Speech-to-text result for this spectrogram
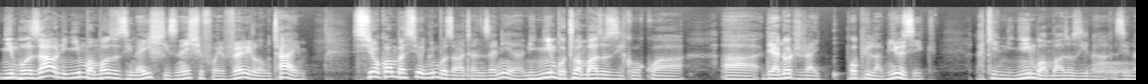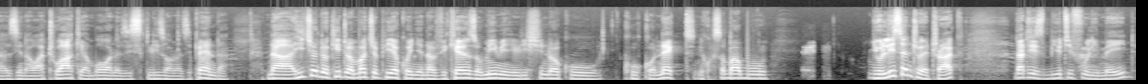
nyimbo zao ni nyimbo ambazo zinaishi zinaishi for a very long time. Sio kwamba sio nyimbo za watanzania. Ni nyimbo tu ambazo ziko kwa uh, they are not like popular music. Lakini ni nyimbo ambazo zina, zina, zina watu wake ambao wanazisikiliza wanazipenda. Na hicho ndio kitu ambacho pia kwenye navikenzo mimi nilishindwa ku, ku connect. Ni kwa sababu you listen to a track that is beautifully made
